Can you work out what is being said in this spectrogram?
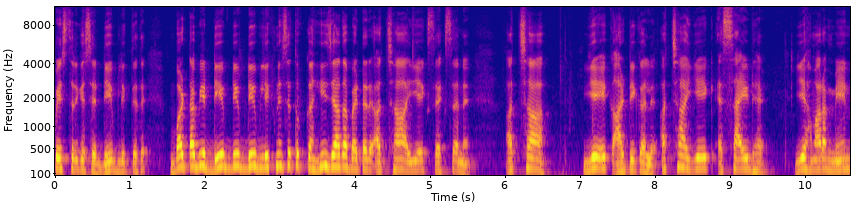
पे इस तरीके से डीप लिखते थे. बट अब ये डीप डीप डीप लिखने से तो कहीं ज़्यादा बेटर है. अच्छा ये एक सेक्शन है. अच्छा ये एक आर्टिकल है. अच्छा ये एक एसाइड है. ये हमारा मेन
